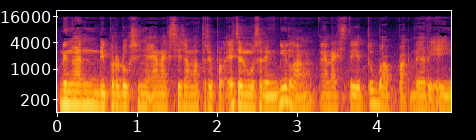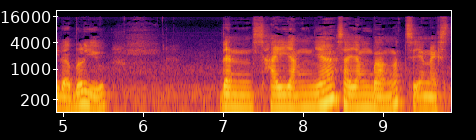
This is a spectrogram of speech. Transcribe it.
Dengan diproduksinya NXT sama Triple H dan gue sering bilang NXT itu bapak dari AEW dan sayangnya sayang banget si NXT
